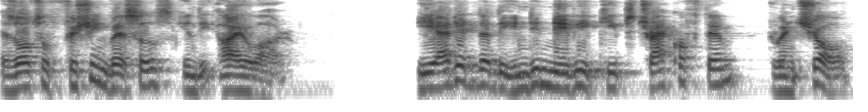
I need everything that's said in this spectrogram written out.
as also fishing vessels in the IOR. He added that the Indian Navy keeps track of them to ensure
